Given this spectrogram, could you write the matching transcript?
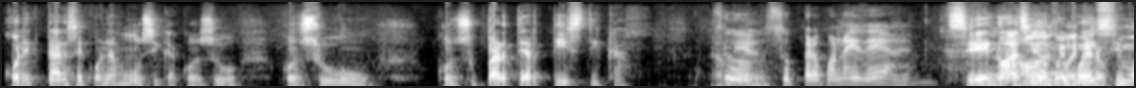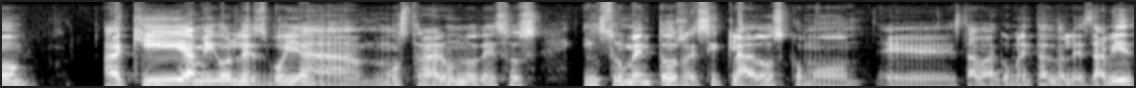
conectarse con la música, con su, con su, con su parte artística. Súper buena idea, ¿eh? Sí, no, ha sido muy buenísimo. Aquí, amigos, les voy a mostrar uno de esos instrumentos reciclados, como eh, estaba comentándoles David.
